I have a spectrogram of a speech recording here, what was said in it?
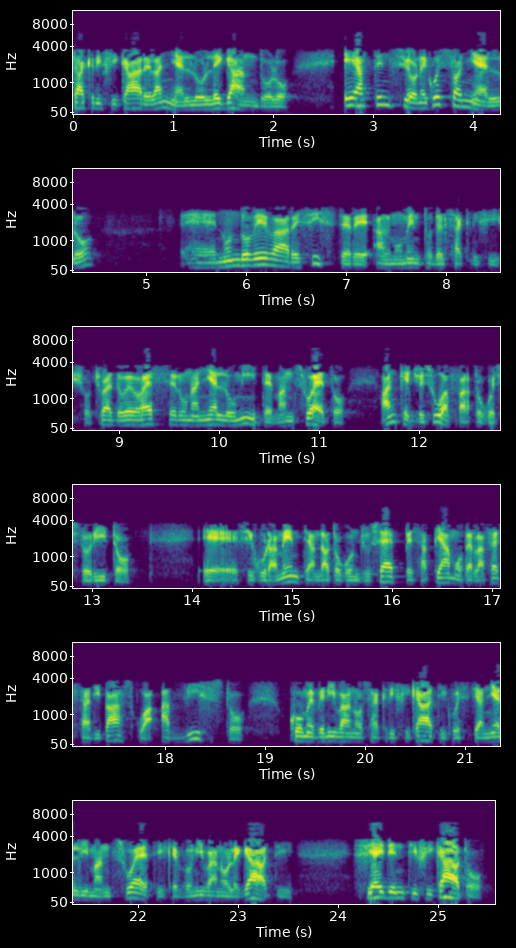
sacrificare l'agnello legandolo. E attenzione, questo agnello eh, non doveva resistere al momento del sacrificio, cioè doveva essere un agnello mite, mansueto. Anche Gesù ha fatto questo rito. Eh, sicuramente è andato con Giuseppe, sappiamo per la festa di Pasqua, ha visto come venivano sacrificati questi agnelli mansueti che venivano legati, si è identificato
